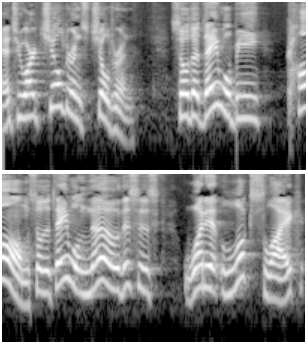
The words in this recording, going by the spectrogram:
and to our children's children so that they will be calm, so that they will know this is what it looks like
